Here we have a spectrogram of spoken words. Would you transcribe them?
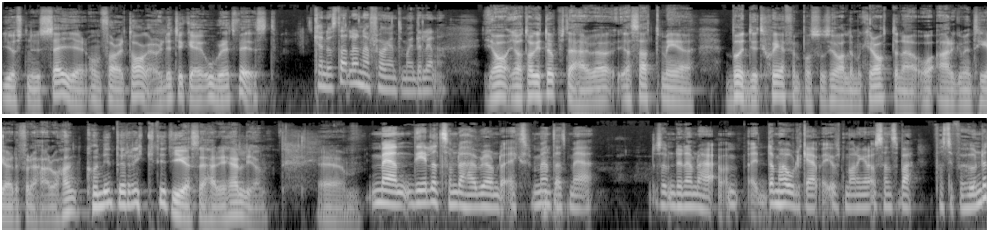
just nu säger om företagare. Och det tycker jag är orättvist. Kan du ställa den här frågan till Magdalena? Ja, jag har tagit upp det här. Jag, jag satt med budgetchefen på Socialdemokraterna och argumenterade för det här. Och han kunde inte riktigt ge sig här i helgen. Ehm, Men det är lite som det här berömda experimentet med, som du nämnde här, de här olika utmaningarna och sen så bara, fast du får 100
